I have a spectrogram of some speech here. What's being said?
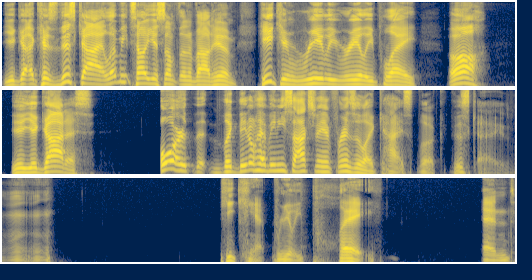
You got because this guy. Let me tell you something about him. He can really, really play. Oh, yeah, you got us. Or like they don't have any Sox fan friends. They're like, guys, look, this guy, mm, he can't really play, and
